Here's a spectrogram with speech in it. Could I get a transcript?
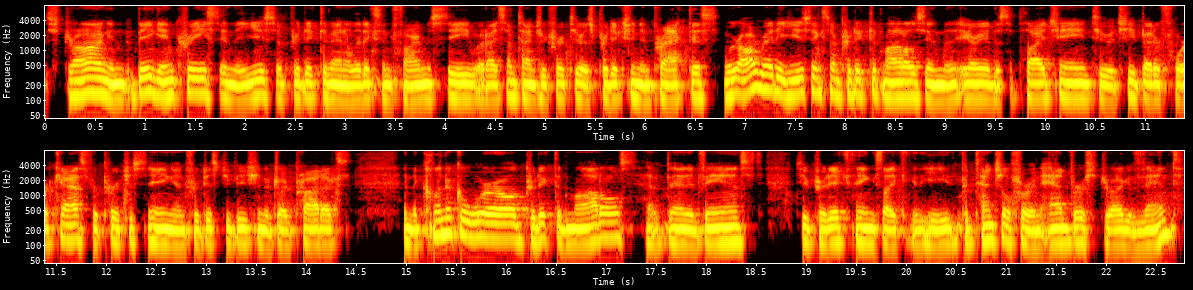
strong and big increase in the use of predictive analytics in pharmacy, what I sometimes refer to as prediction in practice. We're already using some predictive models in the area of the supply chain to achieve better forecasts for purchasing and for distribution of drug products. In the clinical world, predictive models have been advanced to predict things like the potential for an adverse drug event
